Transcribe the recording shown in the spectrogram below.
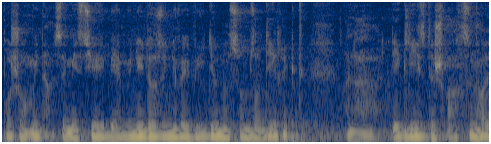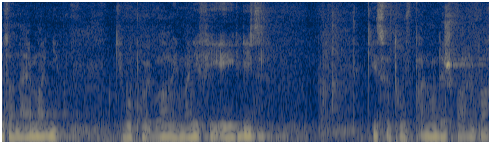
Bonjour mesdames et messieurs et bienvenue dans une nouvelle vidéo. Nous sommes en direct à l'église de Schwarzenholz en Allemagne, qui vous pouvez voir une magnifique église qui se trouve pas loin de Schwalbach,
